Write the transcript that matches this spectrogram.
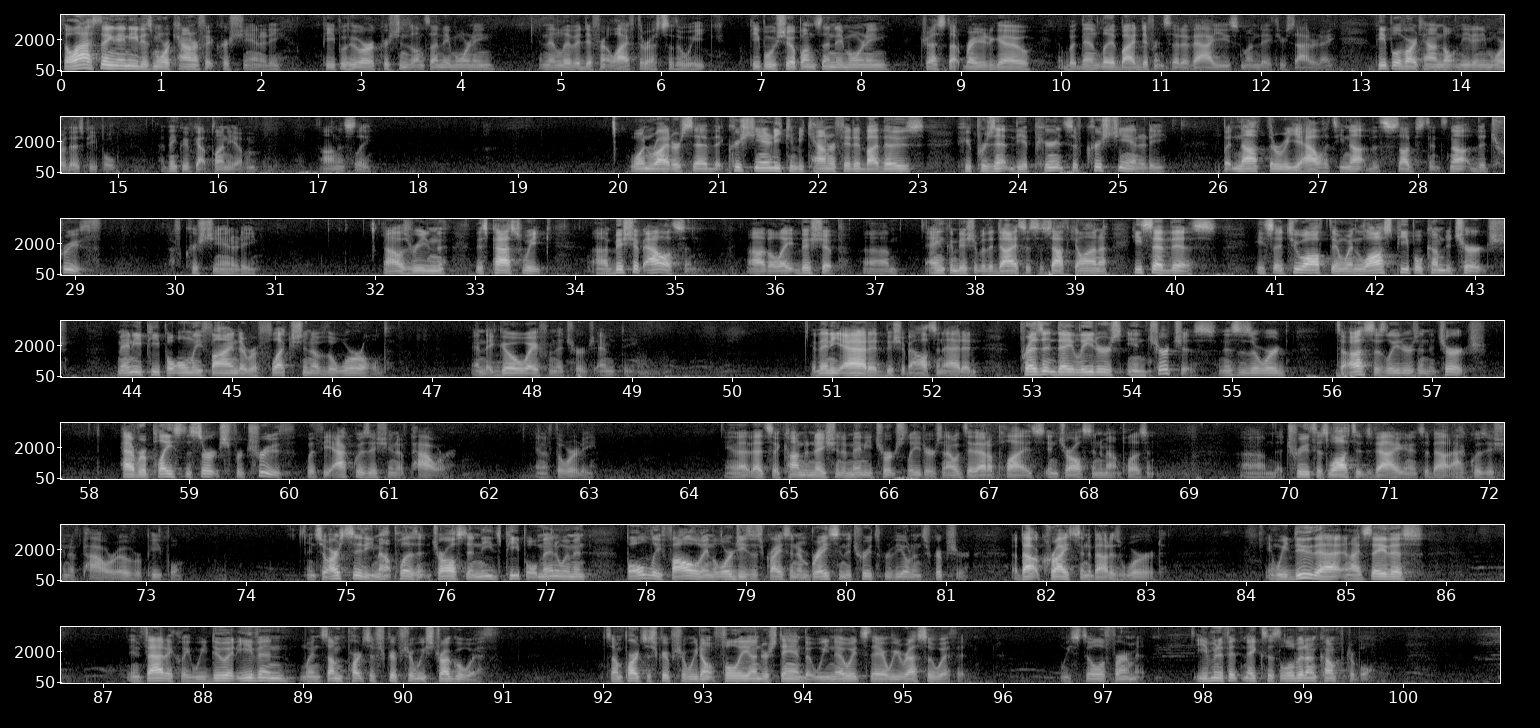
the last thing they need is more counterfeit Christianity. People who are Christians on Sunday morning and then live a different life the rest of the week. People who show up on Sunday morning, dressed up, ready to go, but then live by a different set of values Monday through Saturday. People of our town don't need any more of those people. I think we've got plenty of them, honestly. One writer said that Christianity can be counterfeited by those who present the appearance of Christianity but not the reality, not the substance, not the truth of Christianity. I was reading this past week uh, Bishop Allison, uh, the late bishop, um, Anglican bishop of the Diocese of South Carolina, he said this. He said, Too often when lost people come to church, many people only find a reflection of the world and they go away from the church empty. And then he added, Bishop Allison added, present day leaders in churches, and this is a word to us as leaders in the church, have replaced the search for truth with the acquisition of power and authority. And that, that's a condemnation of many church leaders, and I would say that applies in Charleston and Mount Pleasant. Um, that truth has lost its value, and it's about acquisition of power over people. And so our city, Mount Pleasant, Charleston, needs people, men and women, boldly following the Lord Jesus Christ and embracing the truth revealed in Scripture about Christ and about His Word. And we do that, and I say this emphatically, we do it even when some parts of Scripture we struggle with. Some parts of Scripture we don't fully understand, but we know it's there. We wrestle with it. We still affirm it, even if it makes us a little bit uncomfortable.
